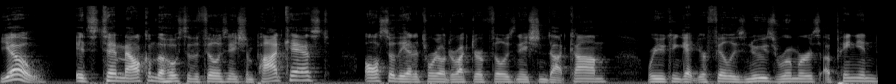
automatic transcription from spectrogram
Yo, it's Tim Malcolm, the host of the Phillies Nation podcast, also the editorial director of PhilliesNation.com, where you can get your Phillies news, rumors, opinion,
